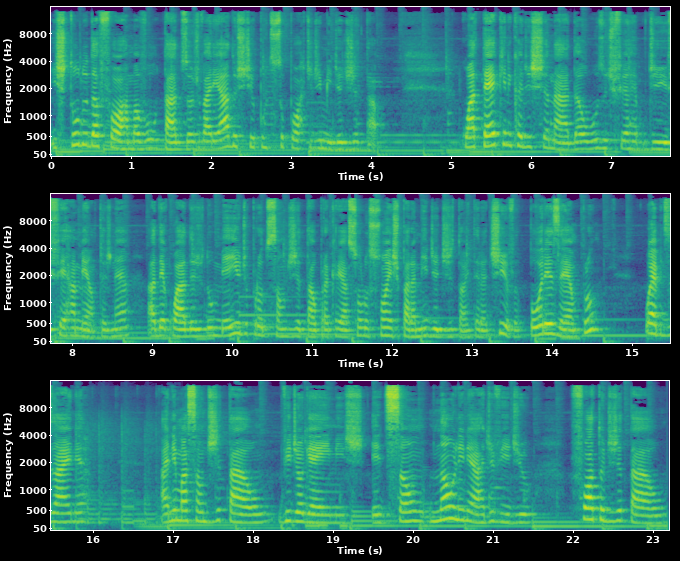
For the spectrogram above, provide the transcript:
estudo da forma voltados aos variados tipos de suporte de mídia digital. Com a técnica destinada ao uso de ferramentas né, adequadas do meio de produção digital para criar soluções para mídia digital interativa, por exemplo, web designer, animação digital, videogames, edição não linear de vídeo, foto digital,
